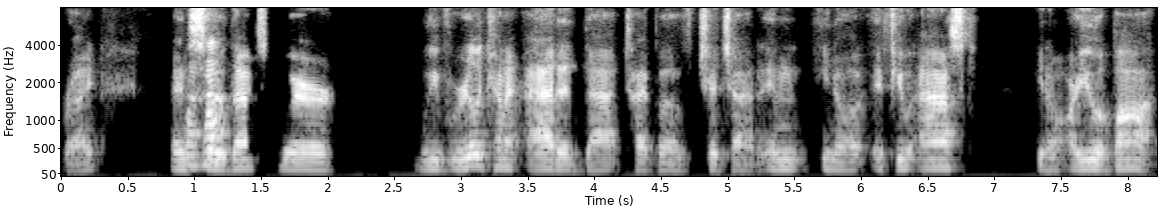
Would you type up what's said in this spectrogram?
Right? And uh-huh. so that's where we've really kind of added that type of chit chat. And you know, if you ask, you know, are you a bot?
